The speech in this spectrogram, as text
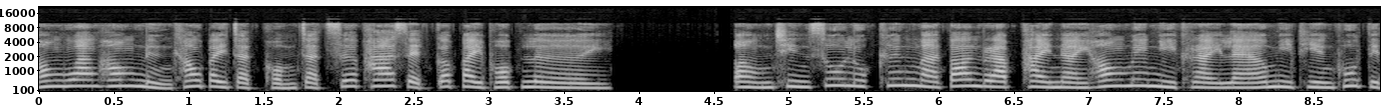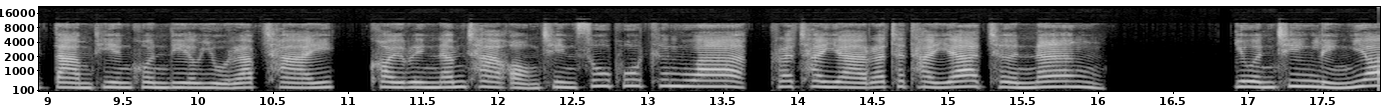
ห้องว่างห้องหนึ่งเข้าไปจัดผมจัดเสื้อผ้าเสร็จก็ไปพบเลยอองชินสู้ลุกขึ้นมาต้อนรับภายในห้องไม่มีใครแล้วมีเพียงผู้ติดตามเพียงคนเดียวอยู่รับใช้ คอยรินน้ำชาอองชินสู้พูดขึ้นว่า พระชายารัชทายาทเชิญนั่ง ยวนชิงหลิงย่อ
